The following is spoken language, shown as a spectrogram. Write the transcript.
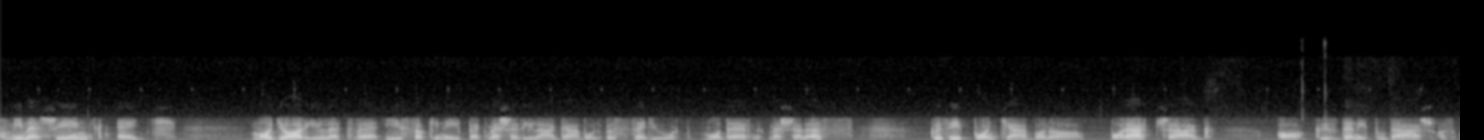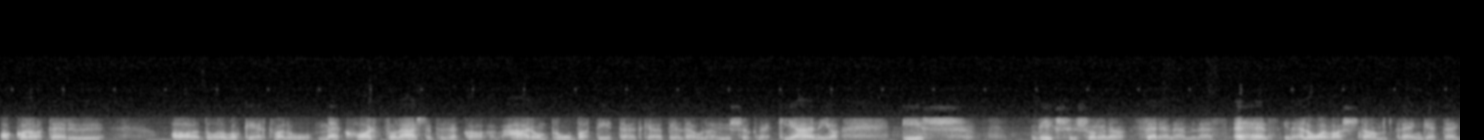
A mi mesénk egy magyar, illetve északi népek mesevilágából összegyűrt modern mese lesz. Középpontjában a barátság, a küzdeni tudás, az akaraterő, a dolgokért való megharcolás, tehát ezek a három próbatételt kell például a hősöknek kiállnia, és végső soron a szerelem lesz. Ehhez én elolvastam rengeteg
